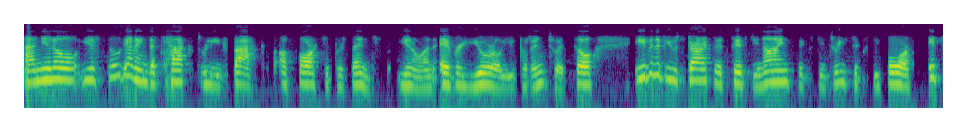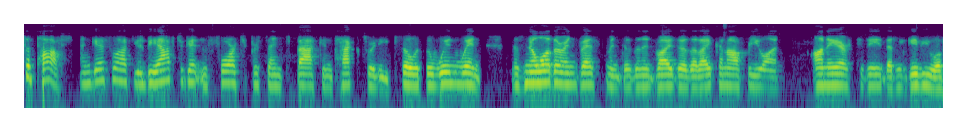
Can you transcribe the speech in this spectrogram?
And, you know, you're still getting the tax relief back of 40%, you know, on every euro you put into it. So even if you start at 59, 63, 64, it's a pot. And guess what? You'll be after getting 40% back in tax relief. So it's a win-win. There's no other investment as an advisor that I can offer you on on air today that will give you a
